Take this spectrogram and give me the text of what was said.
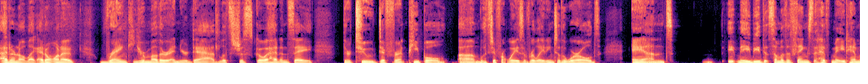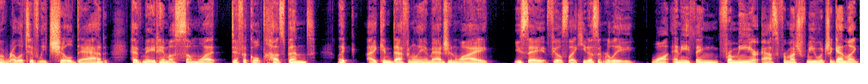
I don't know like I don't want to rank your mother and your dad let's just go ahead and say they're two different people um, with different ways of relating to the world and it may be that some of the things that have made him a relatively chill dad have made him a somewhat difficult husband like I can definitely imagine why you say it feels like he doesn't really want anything from me or ask for much from me, which again, like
